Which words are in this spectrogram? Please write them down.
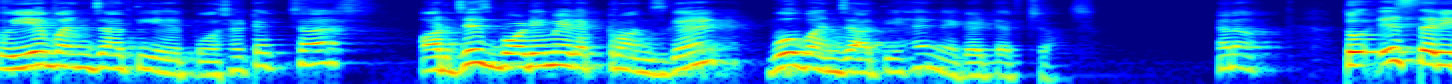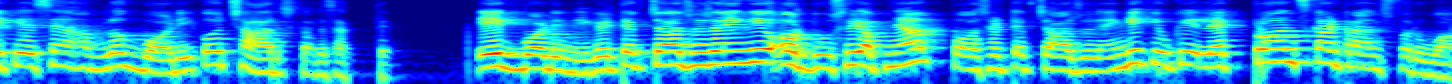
तो ये बन जाती है पॉजिटिव चार्ज और जिस बॉडी में इलेक्ट्रॉन्स गए, वो बन जाती है नेगेटिव चार्ज है ना? तो इस तरीके से हम लोग बॉडी को चार्ज कर सकते हैं। एक बॉडी नेगेटिव चार्ज हो जाएँगी और दूसरी अपने आप पॉजिटिव चार्ज हो जाएँगी क्योंकि इलेक्ट्रॉन्स का ट्रांसफ़र हुआ।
